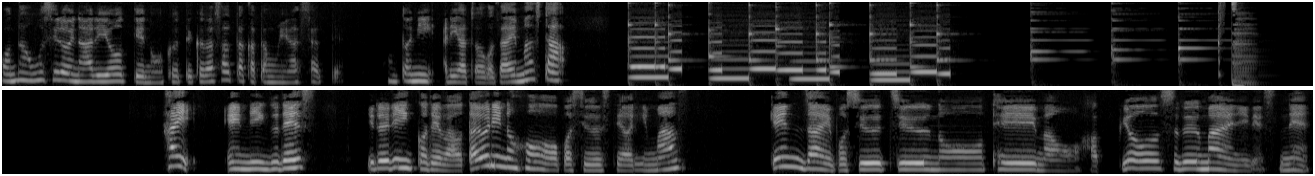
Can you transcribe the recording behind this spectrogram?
こんな面白いのあるよっていうのを送ってくださった方もいらっしゃって、本当にありがとうございました。はい。エンディングです。ゆるりんこではお便りの方を募集しております。現在募集中のテーマを発表する前にですね、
